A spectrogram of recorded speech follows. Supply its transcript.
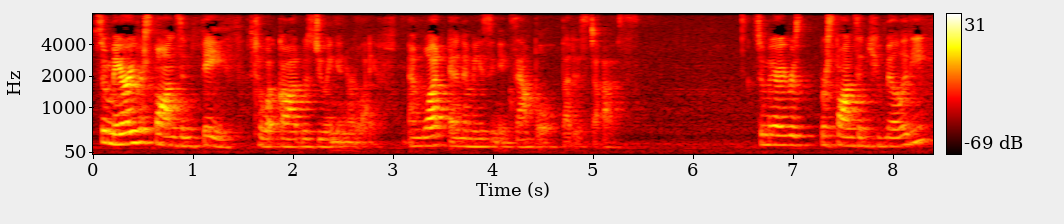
So Mary responds in faith to what God was doing in her life. And what an amazing example that is to us. So Mary res- responds in humility,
